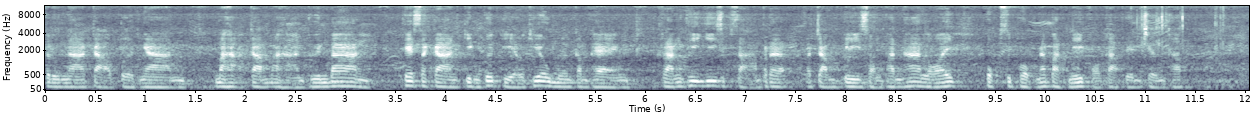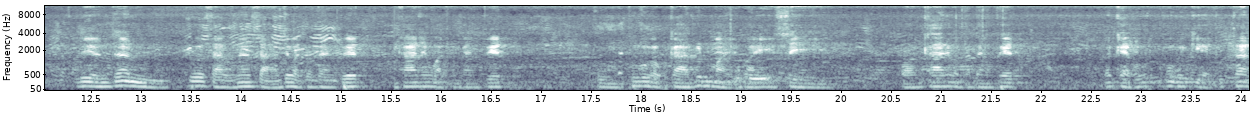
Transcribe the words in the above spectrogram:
กรุณากล่าวเปิดงาน มหกรรมอาหารพื้นบ้าน เทศกาลกินก๋วยเตี๋ยวเที่ยวเมืองกำแพง ครั้งที่ 23 ประประจำปี 2566 ณ บัดนี้ขอกราบเรียนเชิญครับ เรียนท่านผู้ว่าการหัวหน้าศาลจังหวัดกำแพงเพชรค้าจังหวัดกำแพงเพชรกลุ่มผู้ประกอบการรุ่นใหม่วัยซีของค้าจังหวัดกำแพงเพชรและแขกผู้ผู้มีเกียรติทุกท่าน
